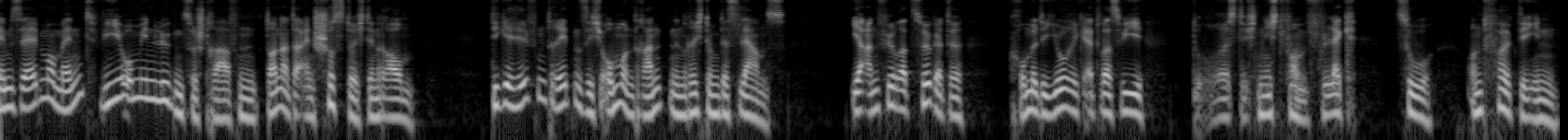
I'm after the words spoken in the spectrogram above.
Im selben Moment, wie um ihn Lügen zu strafen, donnerte ein Schuss durch den Raum. Die Gehilfen drehten sich um und rannten in Richtung des Lärms. Ihr Anführer zögerte, krummelte Jurik etwas wie Du rührst dich nicht vom Fleck zu und folgte ihnen.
